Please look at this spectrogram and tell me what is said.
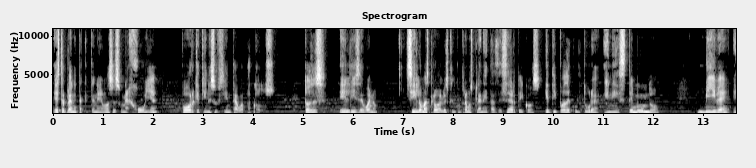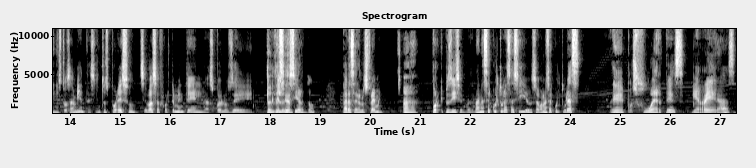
este planeta que tenemos es una joya porque tiene suficiente agua para todos. Entonces, él dice, bueno, si lo más probable es que encontremos planetas desérticos, ¿qué tipo de cultura en este mundo vive en estos ambientes? Entonces, por eso se basa fuertemente en los pueblos de, Del desierto. desierto para hacer a los Fremen. Ajá. Porque pues dice, pues, van a ser culturas así, o sea, van a ser culturas eh, pues fuertes, guerreras,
